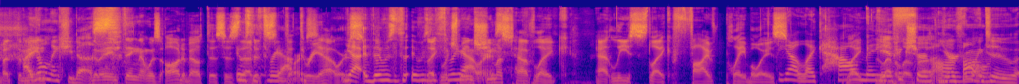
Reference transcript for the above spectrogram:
but the main I don't think she does. the main thing that was odd about this is It was that the it's three the hours. three hours. Yeah, it was the, it was like the which three means hours. she must have like at least like five playboys. Yeah, like how like, many level of, pictures uh, on You're phone? going to.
